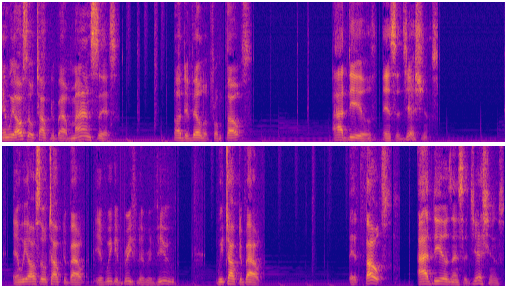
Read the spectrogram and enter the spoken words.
And we also talked about mindsets are developed from thoughts, ideas, and suggestions. And we also talked about, if we could briefly review, we talked about that thoughts, ideas, and suggestions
